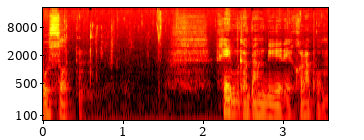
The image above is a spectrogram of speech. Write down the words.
ปูสด เค็มกำลังดีเลยครับผม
